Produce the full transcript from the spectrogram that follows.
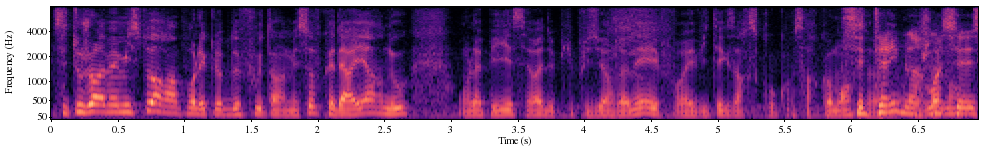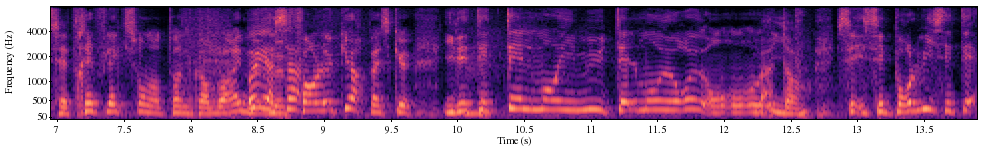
C'est toujours la même histoire hein, pour les clubs de foot, hein. mais sauf que derrière nous, on l'a payé, c'est vrai, depuis plusieurs années. Il faudrait éviter que ça, re- ça recommence. C'est euh, terrible. hein. Moi, cette réflexion d'Antoine Camboré me, Oui, me ça. fend le cœur parce que il était tellement ému, tellement heureux. On- on- Bah, il- c'est pour lui, c'était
